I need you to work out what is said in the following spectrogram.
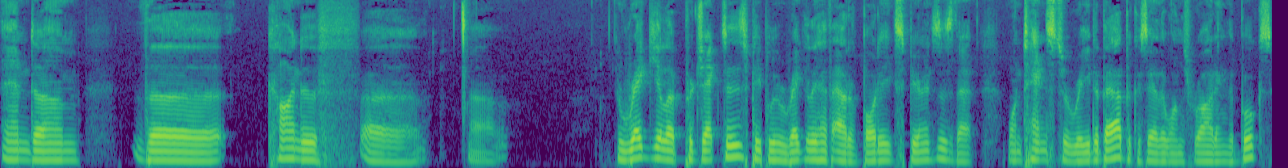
And um, the kind of uh, uh, regular projectors, people who regularly have out of body experiences that one tends to read about because they're the ones writing the books.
